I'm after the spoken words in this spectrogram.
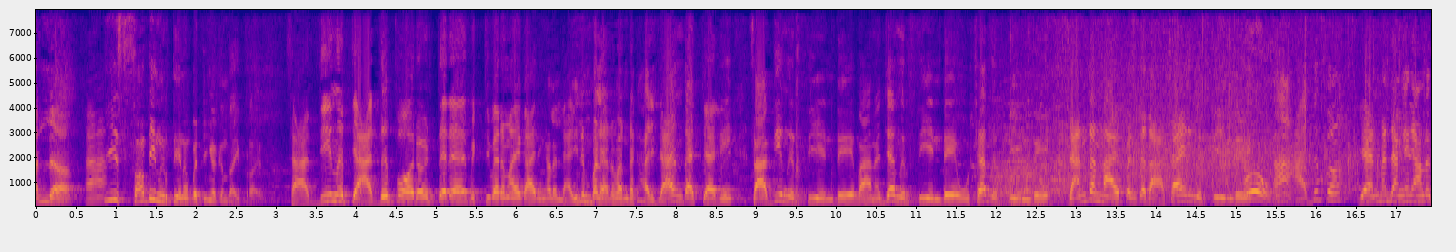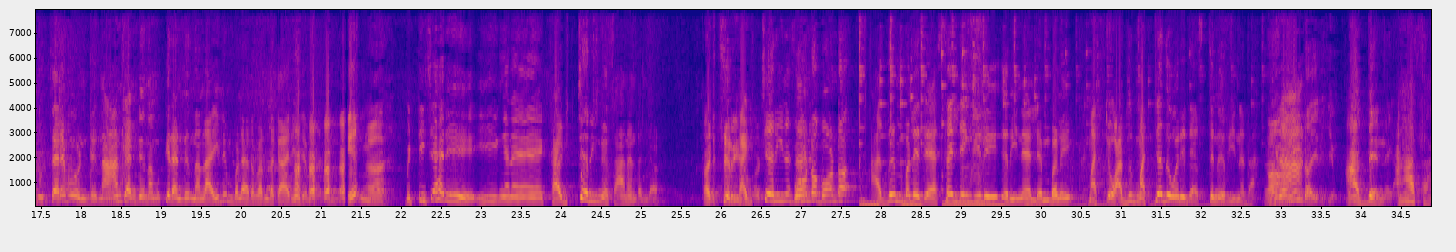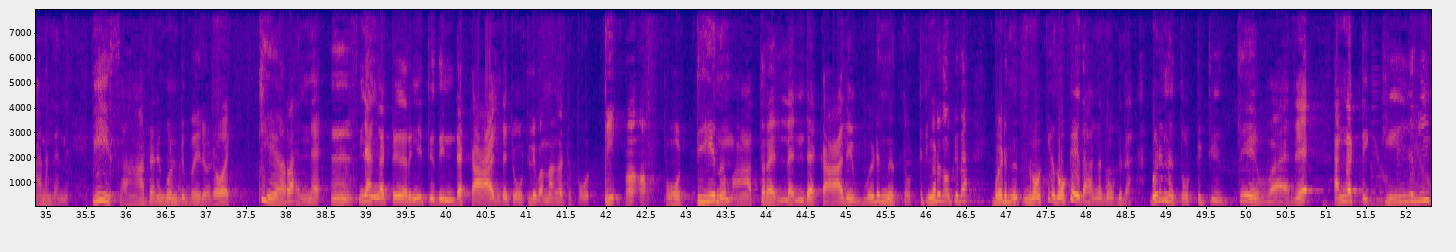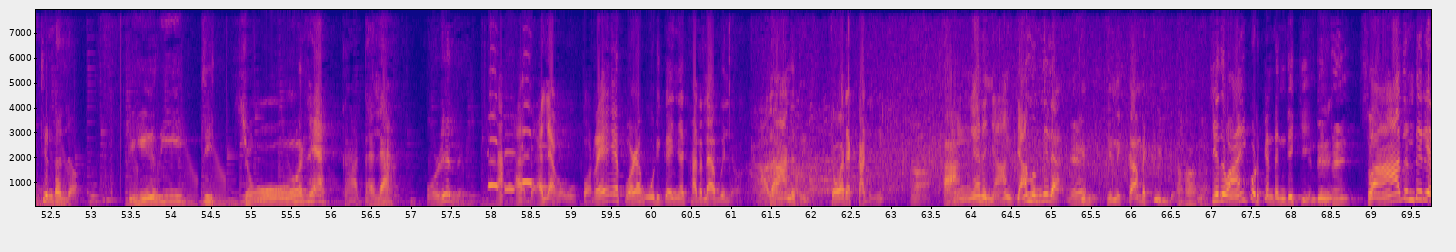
അല്ല ഈ സതി നിർത്തിയതിനെ പറ്റി നിങ്ങൾക്ക് എന്താ അഭിപ്രായം? സതി നിർത്തി അതിപ്പോ ഓരോരുത്തരെ വ്യക്തിപരമായ കാര്യങ്ങളല്ല. അതിലുമ്പോൾ ഇടപെടേണ്ട കാര്യമില്ല. എന്താ വെച്ചാൽ സതി നിർത്തിയുണ്ട് വനജ നിർത്തിയുണ്ട് ഉഷ നിർത്തിയുണ്ട് എന്റെ രാസായനം നിർത്തിയുണ്ട്. ആ അതിപ്പോ ഗവൺമെന്റ് അങ്ങനെയാണല്ലോ ഒരു ഉത്തരവുണ്ട്. നാം രണ്ട് നമുക്ക് രണ്ട് എന്നുള്ള അതിലുമ്പോൾ ഇടപെടേണ്ട കാര്യമില്ല. ബ്രിട്ടീഷുകാര് ഈ ഇങ്ങനെ കടിച്ചെറിയുന്ന സാധനം ഉണ്ടല്ലോ. കടിച്ചെറിയും ബോണ്ട അത് ഇമ്പൾ രസമില്ലെങ്കിൽ എറിയുന്നല്ല ഇമ്പൾ? മറ്റോ അത് മറ്റത് ഒരു രസത്തിന് എറിയുന്നതാ. ആ. അത് തന്നെ ആ സാധനം തന്നെ. ഈ സാധനം കൊണ്ട് തന്നെ ഞങ്ങട്ട് എന്നെ അങ്ങോട്ട് എറിഞ്ഞിട്ട് ഇത് എന്റെ കാലിന്റെ ചോട്ടിൽ വന്ന് അങ്ങോട്ട് പൊട്ടി. പൊട്ടിയെന്ന് മാത്രല്ല എന്റെ കാൽ ഇവിടുന്ന് തൊട്ടിട്ട് ഇങ്ങോട്ട് നോക്കിയതാ ഇവിടുന്ന് നോക്കി നോക്കിയതാ അങ്ങോട്ട് നോക്കിയതാ. ഇവിടുന്ന് തൊട്ടിട്ട് ഇതേ വരെ അങ്ങോട്ട് കീറിയിട്ടുണ്ടല്ലോ. കീറിയിട്ട് ചോര കടല. പുഴയല്ലേ? അല്ല കൊറേ പുഴ കൂടിക്കഴിഞ്ഞാൽ കടലാവുമല്ലോ. അതാണിത് ചോരക്കടൽ. അങ്ങനെ ഞാൻ ഞാൻ നിന്നില്ല. നിൽക്കാൻ പറ്റില്ല. എനിക്കിത് വാങ്ങിക്കൊടുക്കണ്ട എന്തൊക്കെ? എന്ത്? സ്വാതന്ത്ര്യം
